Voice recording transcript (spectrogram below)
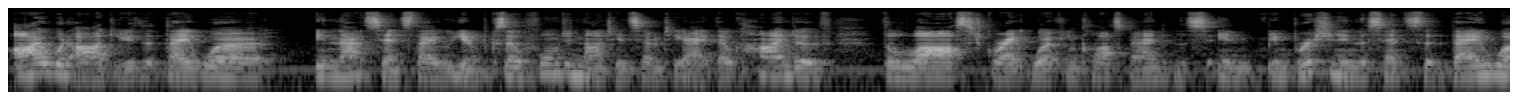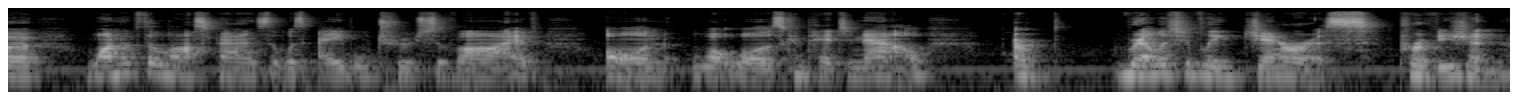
I would argue that they were in that sense they you know because they were formed in 1978 they were kind of the last great working class band in, the, in in Britain in the sense that they were one of the last bands that was able to survive on what was, compared to now, a relatively generous provision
